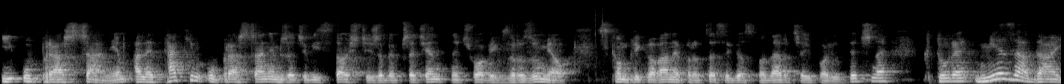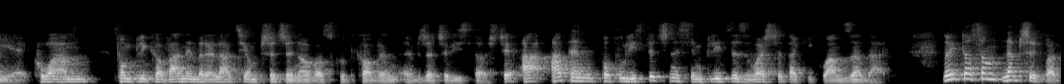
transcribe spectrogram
i upraszczaniem, ale takim upraszczaniem rzeczywistości, żeby przeciętny człowiek zrozumiał skomplikowane procesy gospodarcze i polityczne, które nie zadaje kłam skomplikowanym relacjom przyczynowo-skutkowym w rzeczywistości, a, a ten populistyczny symplicyzm właśnie taki kłam zadaje. No i to są na przykład,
